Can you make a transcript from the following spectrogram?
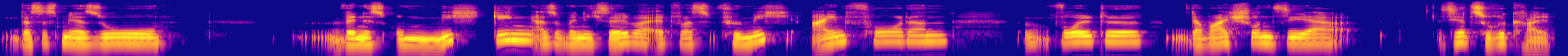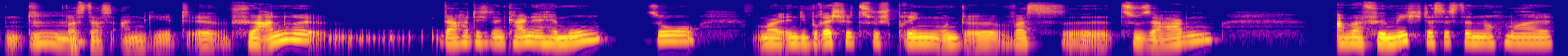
das ist mehr so, wenn es um mich ging, also wenn ich selber etwas für mich einfordern wollte, da war ich schon sehr, sehr zurückhaltend, mhm. was das angeht. Äh, für andere, da hatte ich dann keine Hemmung, so mal in die Bresche zu springen und äh, was äh, zu sagen. Aber für mich, das ist dann nochmal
